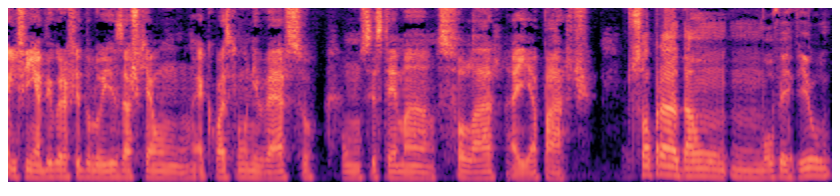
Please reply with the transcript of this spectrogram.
Enfim, a biografia do Luiz acho que é um é quase que um universo, um sistema solar aí à parte. Só para dar um, um, overview,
